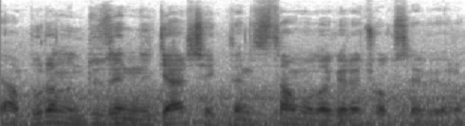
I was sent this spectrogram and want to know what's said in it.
Ya buranın düzenini gerçekten İstanbul'a göre çok seviyorum.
